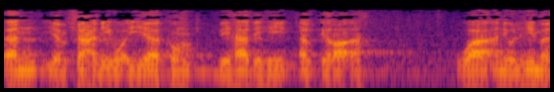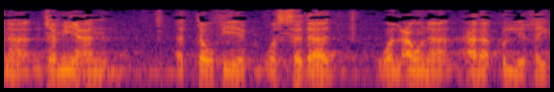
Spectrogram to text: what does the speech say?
أن ينفعني وإياكم بهذه القراءة وأن يلهمنا جميعا التوفيق والسداد والعون على كل خير.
